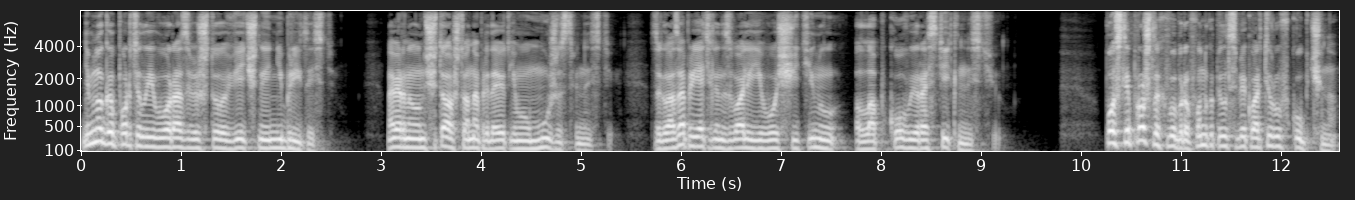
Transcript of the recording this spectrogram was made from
Немного портила его разве что вечная небритость. Наверное, он считал, что она придает ему мужественности. За глаза приятели называли его щетину лобковой растительностью. После прошлых выборов он купил себе квартиру в Купчино.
